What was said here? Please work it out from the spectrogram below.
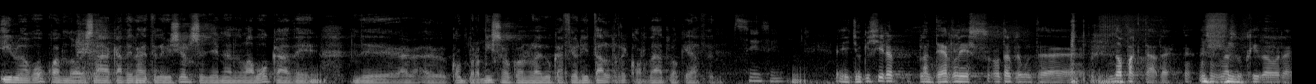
y luego cuando esa cadena de televisión se llena en la boca de, eh, compromiso con la educación y tal, recordad lo que hacen. Sí, sí. Eh, yo quisiera plantearles otra pregunta no pactada, me ha surgido ahora.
